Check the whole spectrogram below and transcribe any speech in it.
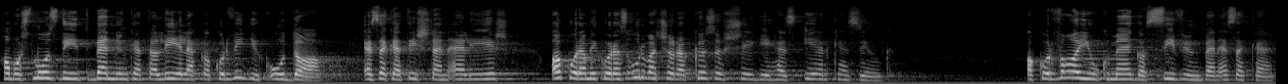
Ha most mozdít bennünket a lélek, akkor vigyük oda ezeket Isten elé, és akkor, amikor az urvacsora közösségéhez érkezünk, akkor valljuk meg a szívünkben ezeket,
